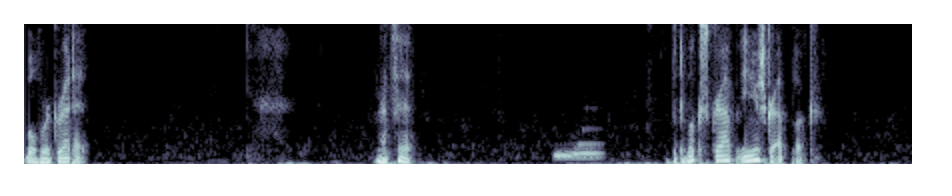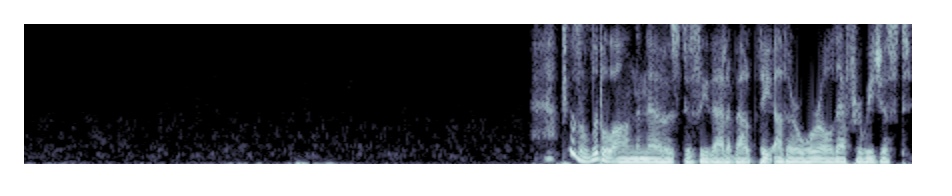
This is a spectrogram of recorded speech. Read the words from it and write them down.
will regret it. That's it. Put the book scrap in your scrapbook. Feels a little on the nose to see that about the other world after we just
